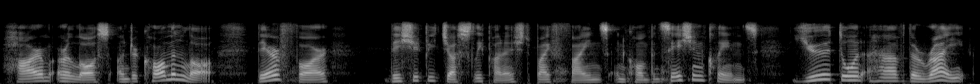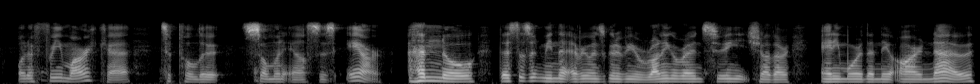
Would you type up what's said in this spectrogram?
harm or loss under common law. Therefore, they should be justly punished by fines and compensation claims. You don't have the right on a free market to pollute someone else's air. And no, this doesn't mean that everyone's going to be running around suing each other any more than they are now,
